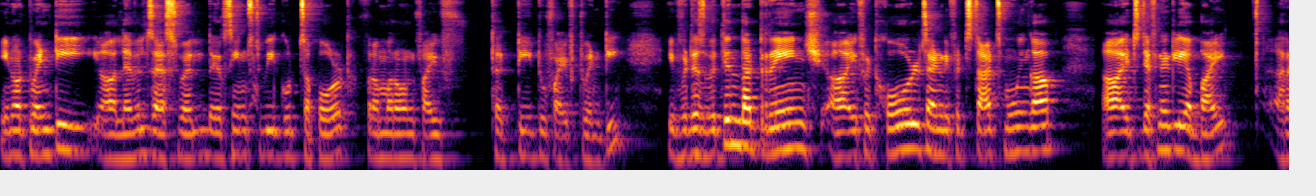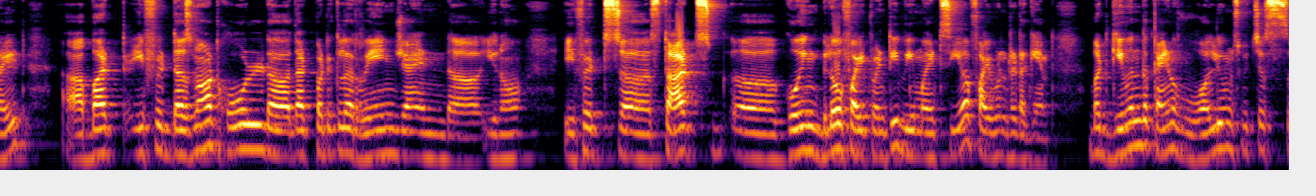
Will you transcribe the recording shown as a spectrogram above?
you know 20 uh, levels as well there seems to be good support from around 530 to 520 if it is within that range uh, if it holds and if it starts moving up uh, it's definitely a buy right? Uh, but if it does not hold uh, that particular range and uh, you know if it uh, starts going below 520 we might see a 500 again. But given the kind of volumes which is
